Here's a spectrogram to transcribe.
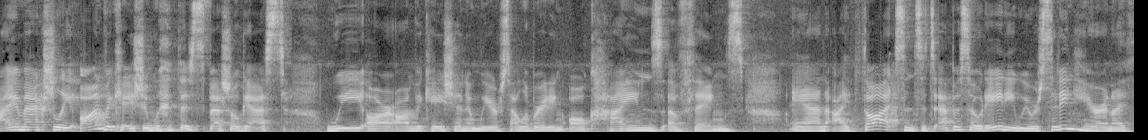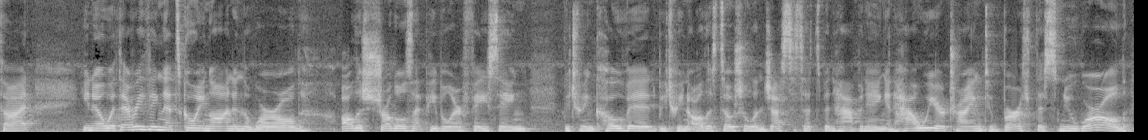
I am actually on vacation with this special guest. We are on vacation and we are celebrating all kinds of things. And I thought, since it's episode 80, we were sitting here and I thought, you know, with everything that's going on in the world, all the struggles that people are facing between COVID, between all the social injustice that's been happening, and how we are trying to birth this new world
